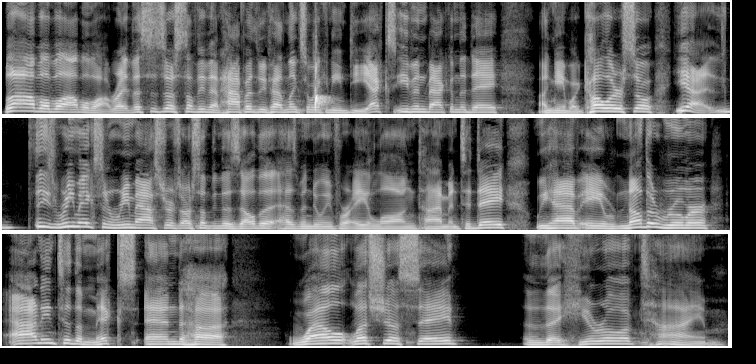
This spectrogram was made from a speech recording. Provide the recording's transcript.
blah, blah, blah, blah, blah, right? This is just something that happens. We've had Link's Awakening DX even back in the day on Game Boy Color. So, yeah, these remakes and remasters are something that Zelda has been doing for a long time. And today we have a, another rumor adding to the mix. And, uh, well, let's just say the hero of time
